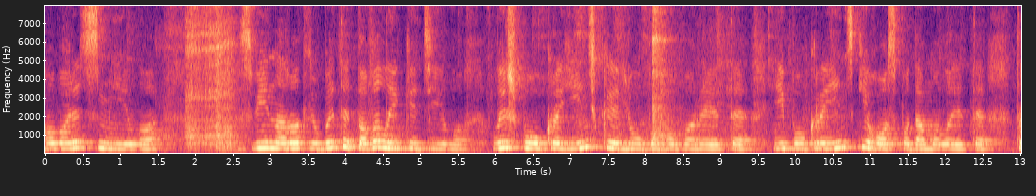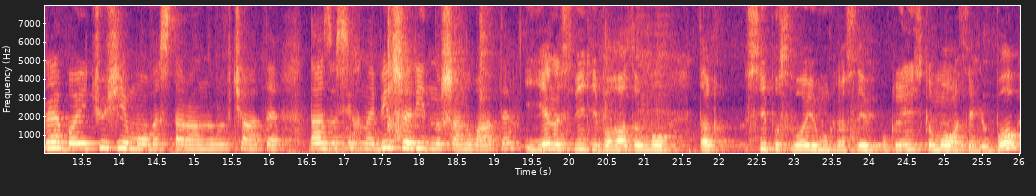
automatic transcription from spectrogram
говорять сміло. Свій народ любити то велике діло. Лиш по-українськи любо говорити, і по-українськи Господа молити. Треба і чужі мови старанно вивчати, та з усіх найбільше рідну шанувати. І є на світі багато мов, так всі по-своєму красиві. Українська мова це любов,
